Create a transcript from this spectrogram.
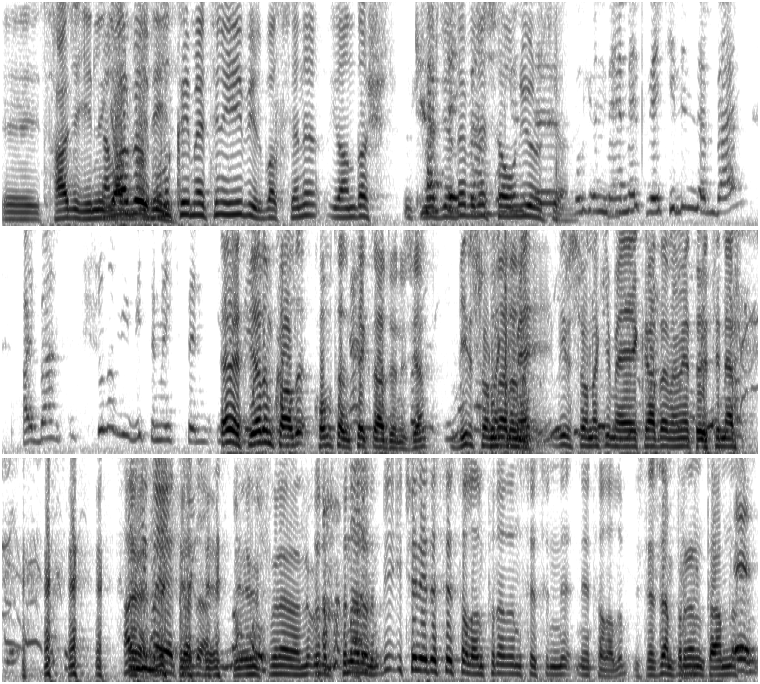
E, sadece yenilgi Kemal Bey değil. bunun kıymetini iyi bil. Bak seni yandaş medyada bile bugün, savunuyoruz e, yani. Bugün Mehmet Vekilimle ben Hayır ben şunu bir bitirmek isterim. Evet yarım kaldı. Komutanım tekrar döneceğim. Bir sonraki me- bir sonraki MYK'da Mehmet Betiner Hangi MYK'da? Pınar Hanım. Durun Pınar Hanım bir içeriye de ses alalım. Pınar Hanım'ın sesini ne- net alalım. İstersen Pınar Hanım tamamlasın. Evet.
